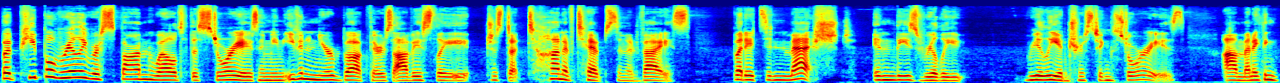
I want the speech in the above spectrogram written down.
But people really respond well to the stories. I mean, even in your book, there's obviously just a ton of tips and advice, but it's enmeshed in these really, really interesting stories. Um, and I think,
